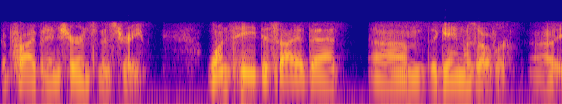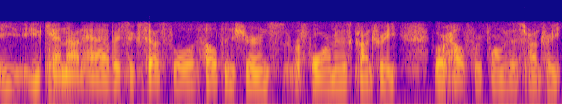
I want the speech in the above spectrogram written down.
the private insurance industry once he decided that um, the game was over. Uh, you, you cannot have a successful health insurance reform in this country or health reform in this country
